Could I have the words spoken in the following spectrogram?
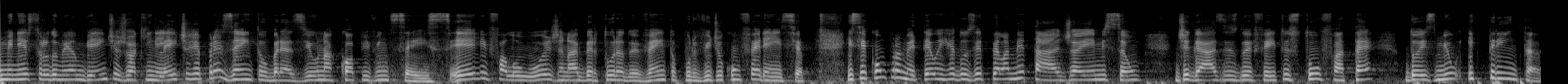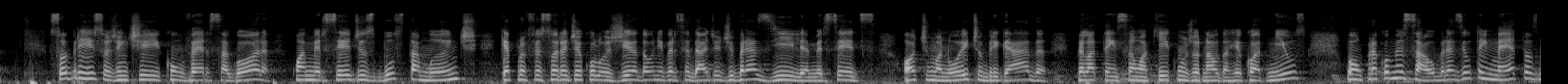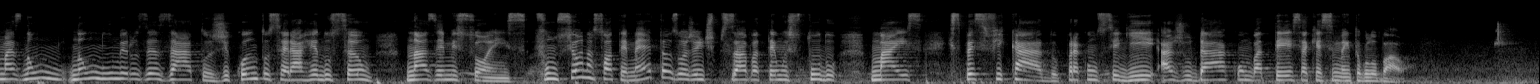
O ministro do Meio Ambiente, Joaquim Leite, representa o Brasil na COP26. Ele falou hoje na abertura do evento por videoconferência e se comprometeu em reduzir pela metade a emissão de gases do efeito estufa até 2030. Sobre isso, a gente conversa agora com a Mercedes Bustamante, que é professora de Ecologia da Universidade de Brasília. Mercedes, ótima noite, obrigada pela atenção aqui com o Jornal da Record News. Bom, para começar, o Brasil tem metas, mas não, não números exatos de quanto será a redução nas emissões. Funciona só ter metas ou a gente precisava ter um estudo mais especificado para conseguir ajudar a combater esse aquecimento global?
